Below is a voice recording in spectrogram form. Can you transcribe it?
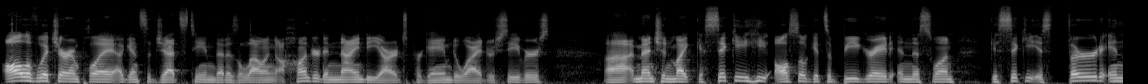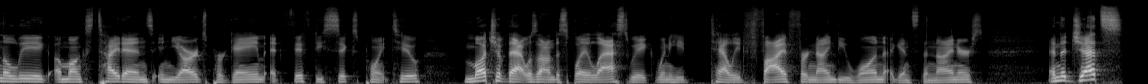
all of which are in play against the Jets team that is allowing 190 yards per game to wide receivers. Uh, I mentioned Mike Gesicki. He also gets a B grade in this one. Gesicki is third in the league amongst tight ends in yards per game at 56.2. Much of that was on display last week when he tallied 5 for 91 against the Niners. And the Jets,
